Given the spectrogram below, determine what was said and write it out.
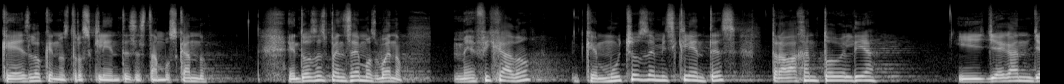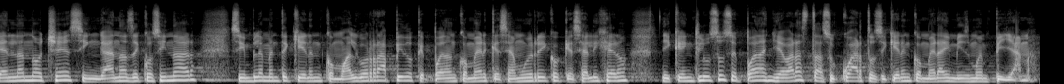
¿qué es lo que nuestros clientes están buscando? Entonces pensemos, bueno, me he fijado que muchos de mis clientes trabajan todo el día y llegan ya en la noche sin ganas de cocinar, simplemente quieren como algo rápido que puedan comer, que sea muy rico, que sea ligero y que incluso se puedan llevar hasta su cuarto si quieren comer ahí mismo en pijama.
